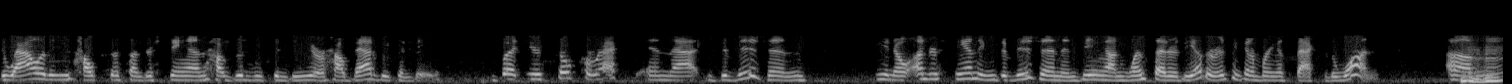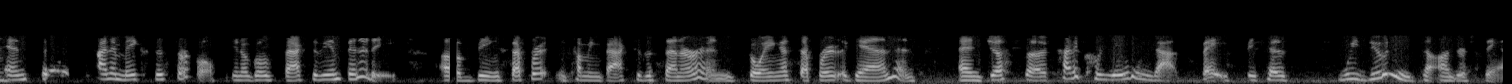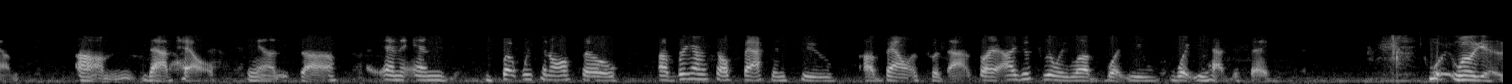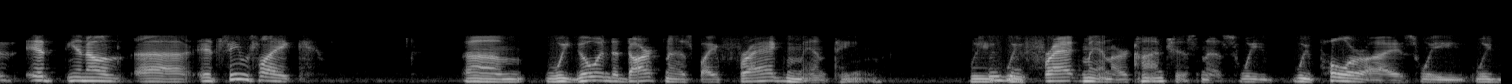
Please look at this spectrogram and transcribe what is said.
duality helps us understand how good we can be or how bad we can be. But you're so correct in that division, you know, understanding division and being on one side or the other isn't going to bring us back to the one. Um, mm-hmm. And so it kind of makes this circle, you know, goes back to the infinity of being separate and coming back to the center and going a separate again and and just uh, kind of creating that space because we do need to understand um, that health and uh, and and but we can also uh, bring ourselves back into uh, balance with that. So I, I just really loved what you what you had to say. Well, yeah, it you know uh, it seems like um, we go into darkness by fragmenting. We mm-hmm. we fragment our consciousness. We we polarize. We we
